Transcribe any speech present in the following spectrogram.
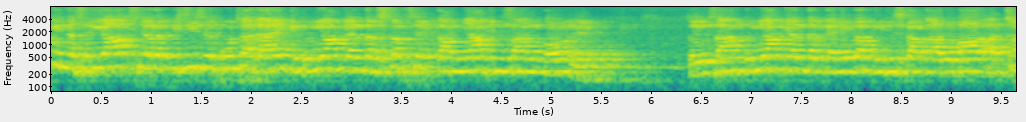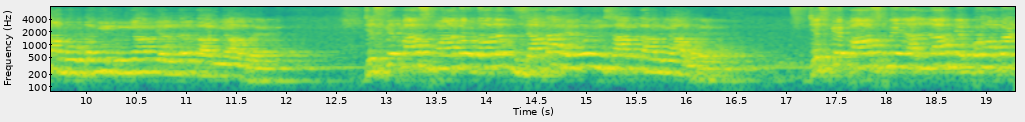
के नजरियात से अगर किसी से पूछा जाए कि दुनिया के अंदर सबसे कामयाब इंसान कौन है तो इंसान दुनिया के अंदर कहेगा कि जिसका कारोबार अच्छा हो, वही दुनिया के अंदर कामयाब है। जिसके पास माल और दौलत ज़्यादा है, वो इंसान कामयाब है। जिसके पास में अल्लाह ने प्रॉपर्टी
